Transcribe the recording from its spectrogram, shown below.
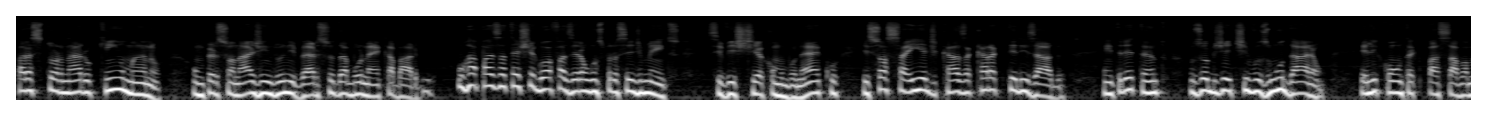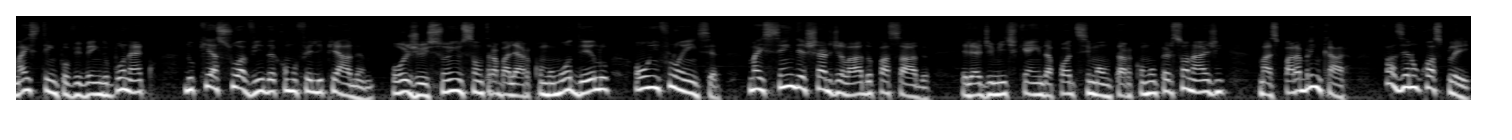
para se tornar o Ken humano, um personagem do universo da boneca Barbie. O rapaz até chegou a fazer alguns procedimentos, se vestia como boneco e só saía de casa caracterizado. Entretanto, os objetivos mudaram. Ele conta que passava mais tempo vivendo boneco do que a sua vida como Felipe Adam. Hoje, os sonhos são trabalhar como modelo ou influencer, mas sem deixar de lado o passado. Ele admite que ainda pode se montar como personagem, mas para brincar, fazer um cosplay.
